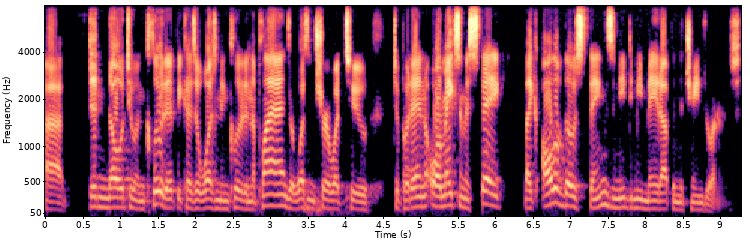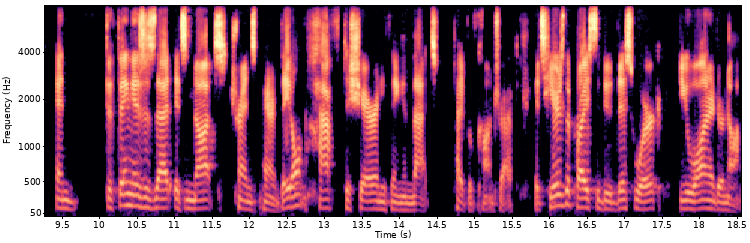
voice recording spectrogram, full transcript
uh, didn't know to include it because it wasn't included in the plans or wasn't sure what to to put in or makes a mistake like all of those things need to be made up in the change orders and the thing is is that it's not transparent. They don't have to share anything in that type of contract. It's here's the price to do this work. Do you want it or not?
